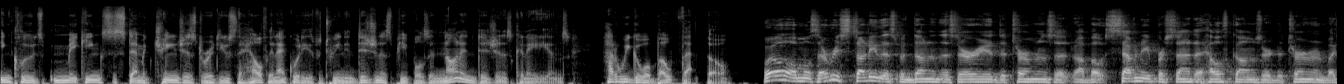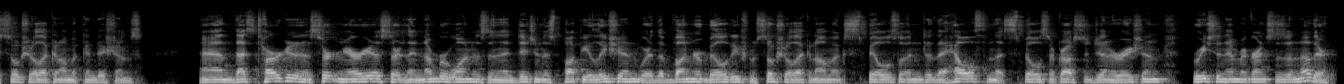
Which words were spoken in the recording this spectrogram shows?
includes making systemic changes to reduce the health inequities between Indigenous peoples and non-Indigenous Canadians. How do we go about that, though? Well, almost every study that's been done in this area determines that about 70% of health comes are determined by social economic conditions. And that's targeted in certain areas. Certainly, number one is an indigenous population where the vulnerability from social economics spills into the health and that spills across the generation. Recent immigrants is another.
